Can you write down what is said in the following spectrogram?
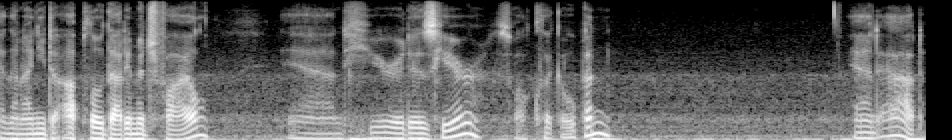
and then I need to upload that image file. And here it is here, so I'll click Open and Add.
